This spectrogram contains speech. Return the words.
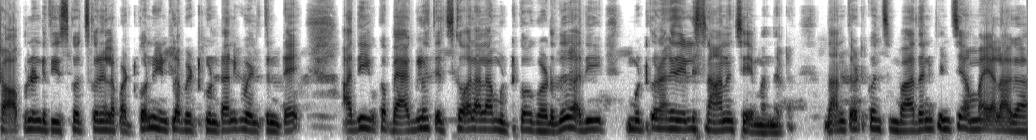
షాప్ నుండి తీసుకొచ్చుకొని ఇలా పట్టుకొని ఇంట్లో పెట్టుకుంటానికి వెళ్తుంటే అది ఒక బ్యాగ్లో తెచ్చుకోవాలి అలా ముట్టుకోకూడదు. అది ముట్టుకున్నాక వెళ్ళి స్నానం చేయమన్నట. దాంతో కొంచెం బాధ అనిపించి అమ్మాయి అలాగా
